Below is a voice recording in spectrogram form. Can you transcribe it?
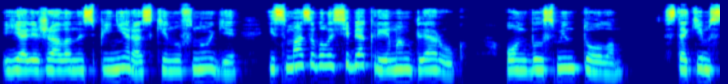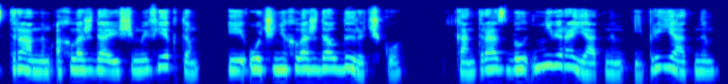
Я лежала на спине, раскинув ноги, и смазывала себя кремом для рук. Он был с ментолом с таким странным охлаждающим эффектом и очень охлаждал дырочку. Контраст был невероятным и приятным.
